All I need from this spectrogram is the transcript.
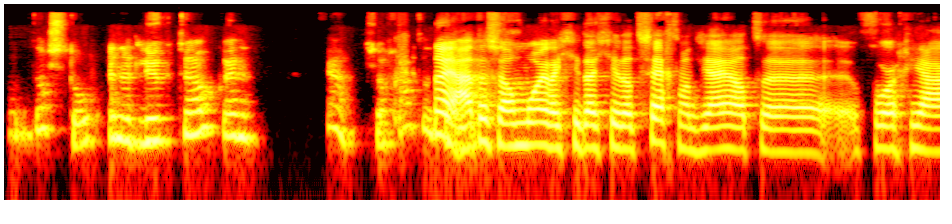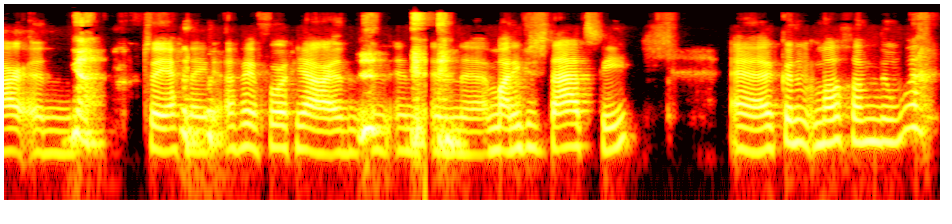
dat is tof. En het lukt ook. En ja, zo gaat het. Nou ja, het is wel mooi dat je dat, je dat zegt. Want jij had uh, vorig jaar een, ja. twee jaar geleden, uh, vorig jaar een, een, een, een uh, manifestatie. kunnen, mogen we hem noemen?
